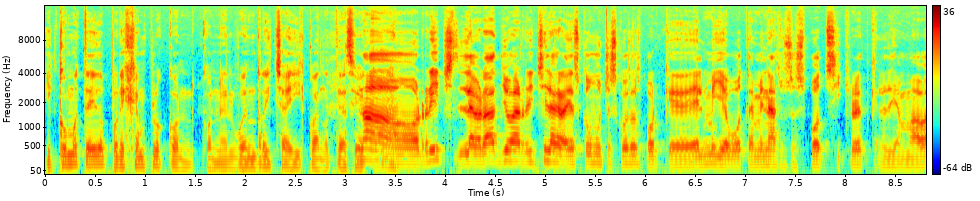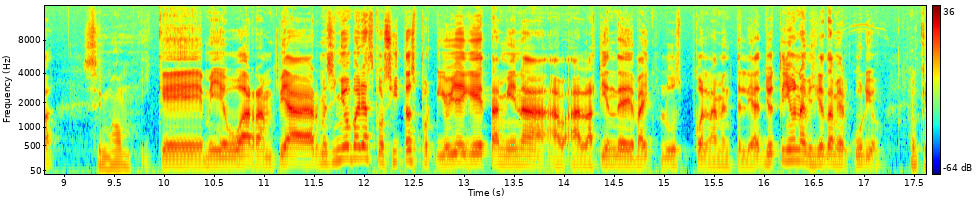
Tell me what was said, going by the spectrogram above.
¿Y cómo te ha ido, por ejemplo, con, con el buen Rich ahí cuando te ha sido No, Rich, la verdad, yo a Rich le agradezco muchas cosas porque él me llevó también a sus Spot Secret, que le llamaba. Simón. Y que me llevó a rampear. Me enseñó varias cositas porque yo llegué también a, la tienda de Bike Plus con la mentalidad. Yo tenía una bicicleta Mercurio. Ok.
